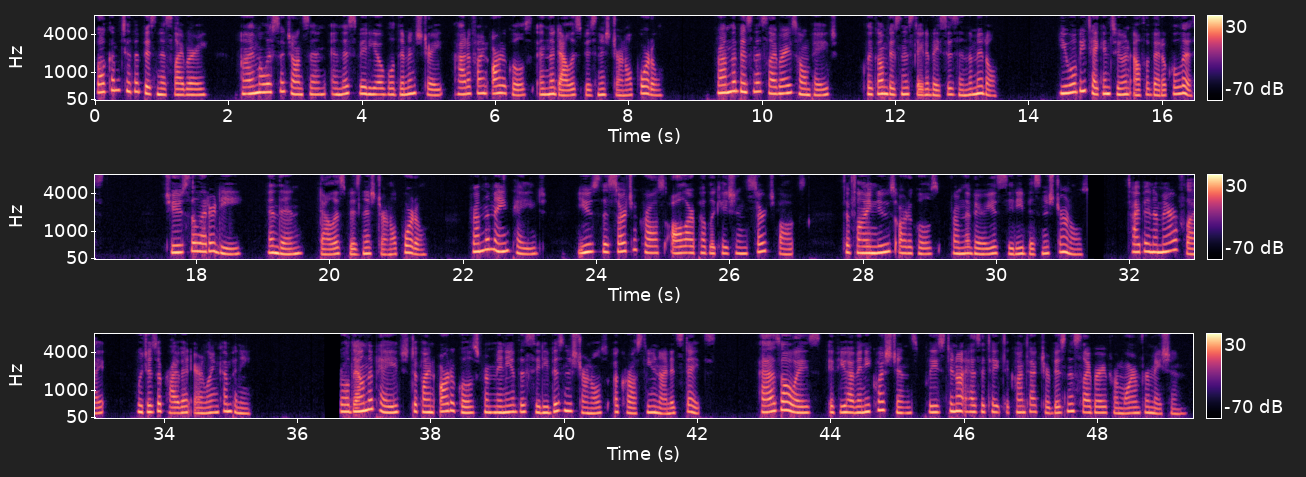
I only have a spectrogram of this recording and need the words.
Welcome to the Business Library. I'm Melissa Johnson and this video will demonstrate how to find articles in the Dallas Business Journal portal. From the Business Library's homepage, click on Business Databases in the middle. You will be taken to an alphabetical list. Choose the letter D and then Dallas Business Journal portal. From the main page, use the Search Across All Our Publications search box to find news articles from the various city business journals. Type in Ameriflight, which is a private airline company. Scroll down the page to find articles from many of the city business journals across the United States. As always, if you have any questions, please do not hesitate to contact your business library for more information.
